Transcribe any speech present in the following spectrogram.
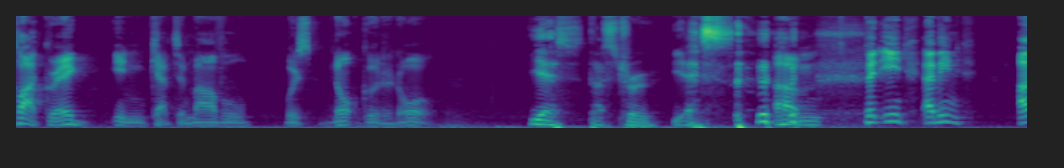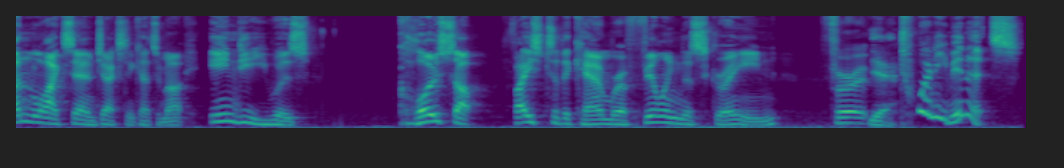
Clark Gregg in Captain Marvel was not good at all. Yes, that's true. Yes, Um, but in, I mean, unlike Sam Jackson and Captain Marvel, Indy was close up, face to the camera, filling the screen for Yeah. 20 minutes.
